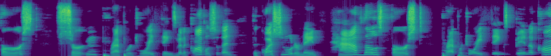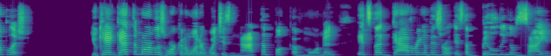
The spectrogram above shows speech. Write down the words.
first certain preparatory things have been accomplished. So then the question would remain have those first preparatory things been accomplished? You can't get the marvelous work and a wonder, which is not the Book of Mormon. It's the gathering of Israel. It's the building of Zion.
